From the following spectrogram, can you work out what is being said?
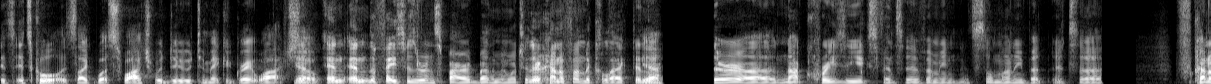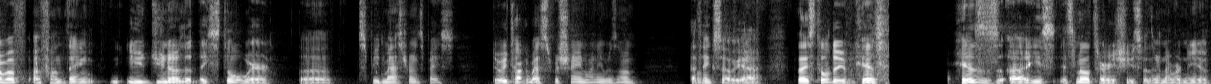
it's, it's cool. It's like what Swatch would do to make a great watch. Yeah, So and and the faces are inspired by the Moon Watch. They're kind of fun to collect, and Yeah. they're, they're uh, not crazy expensive. I mean, it's still money, but it's uh, kind of a, a fun thing. You do you know that they still wear the Speedmaster in space? Did we talk about this with Shane when he was on? I think so. Yeah. They still do. His his uh, he's it's military shoes, so they're never new.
